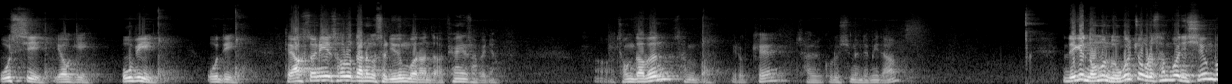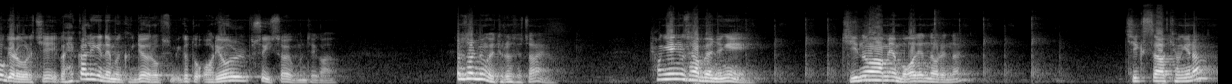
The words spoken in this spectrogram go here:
OC 여기, OB, OD 대각선이 서로 다른 것을 이등분한다. 평행사 변형. 어, 정답은 3번 이렇게 잘 고르시면 됩니다. 근데 이게 너무 노골적으로 3번이 쉬운 보기라 그렇지 이거 헷갈리게 되면 굉장히 어렵습니다. 이것도 어려울 수 있어요 문제가. 설명을 드렸었잖아요. 평행사 변형이 진화하면 뭐가 된다고 그랬나요? 직사각형이나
